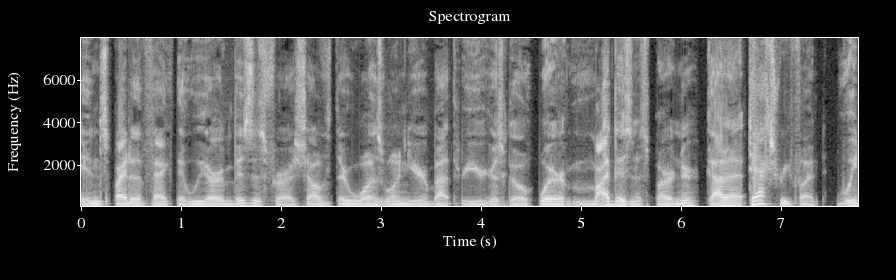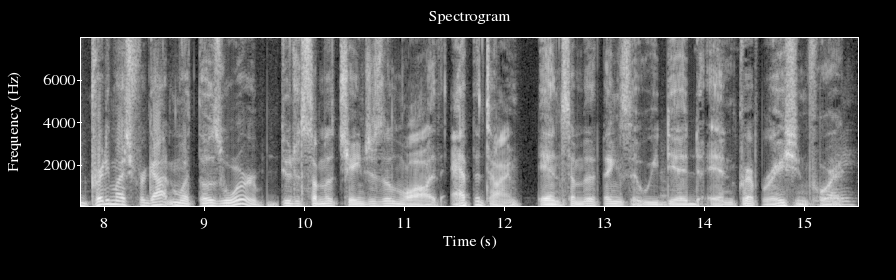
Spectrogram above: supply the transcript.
in spite of the fact that we are in business for ourselves, there was one year about three years ago where my business partner got a tax refund. We'd pretty much forgotten what those were due to some of the changes in law at the time and some of the things that we did in preparation for it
